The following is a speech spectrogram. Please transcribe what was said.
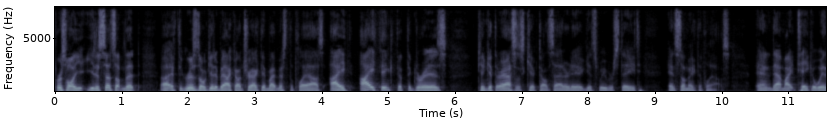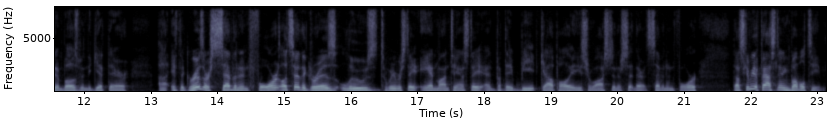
First of all, you, you just said something that uh, if the Grizz don't get it back on track, they might miss the playoffs. I I think that the Grizz can get their asses kicked on Saturday against Weber State and still make the playoffs, and that might take a win in Bozeman to get there. Uh, if the Grizz are seven and four, let's say the Grizz lose to Weber State and Montana State, and but they beat Cal Poly and Eastern Washington, they're sitting there at seven and four. That's going to be a fascinating bubble team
